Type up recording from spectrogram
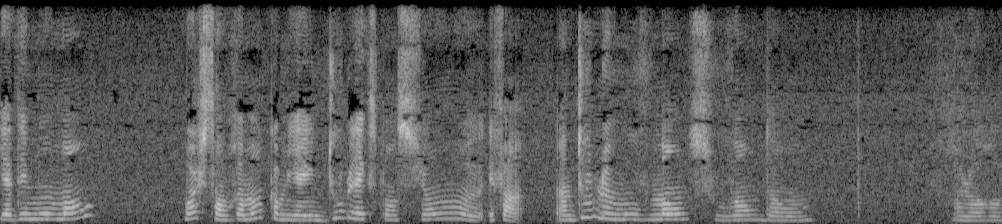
il y a des moments, moi je sens vraiment comme il y a une double expansion, euh, enfin un double mouvement souvent dans... Alors,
